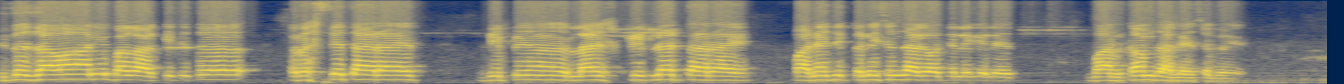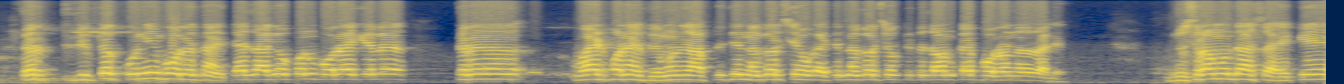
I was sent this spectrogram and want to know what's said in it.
तिथं जावा आणि बघा की तिथं रस्ते तयार आहेत डीपी लाईन स्ट्रीट लाइट तयार आहे पाण्याचे कनेक्शन जागेवर दिले गेलेत बांधकाम झाले सगळे. तर तिथं कोणी बोलत नाही त्या जागेवर कोण बोलायला गेलं तर वाईटपणा येतोय. म्हणून आपले जे नगरसेवक आहे ते नगरसेवक तिथे जाऊन काही बोलणं झाले. दुसरा मुद्दा असा आहे की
